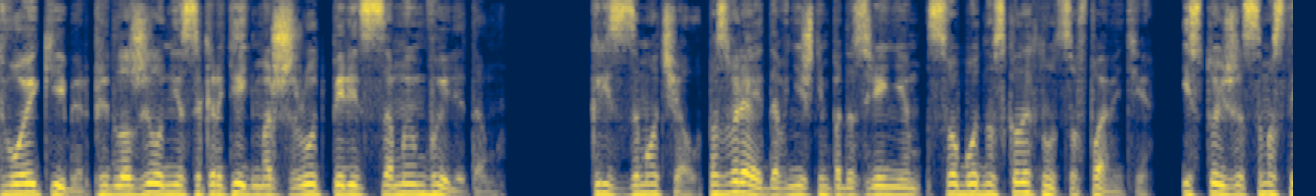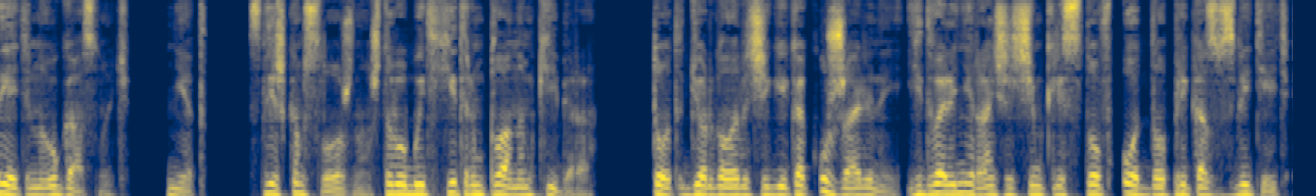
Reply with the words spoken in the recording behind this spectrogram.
Твой кибер предложил мне сократить маршрут перед самым вылетом. Крис замолчал, позволяя давнишним подозрениям свободно всколыхнуться в памяти и столь же самостоятельно угаснуть. Нет, слишком сложно, чтобы быть хитрым планом кибера. Тот дергал рычаги, как ужаленный, едва ли не раньше, чем Крестов отдал приказ взлететь.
